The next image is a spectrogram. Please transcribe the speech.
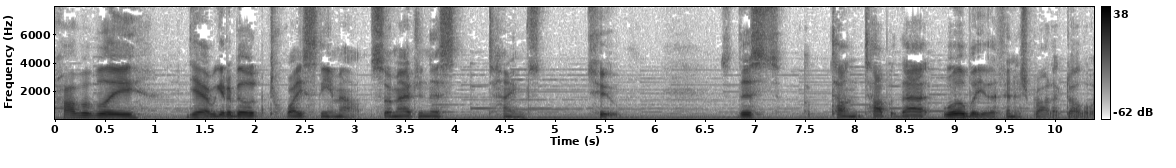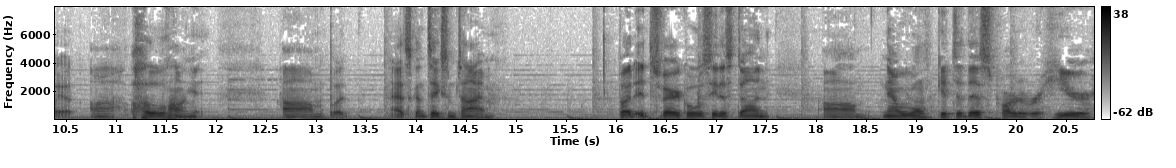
probably, yeah, we got to build twice the amount. So imagine this times two. So this on top of that will be the finished product all the way uh, all along it. Um, but that's gonna take some time. But it's very cool to see this done. Um, now we won't get to this part over here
